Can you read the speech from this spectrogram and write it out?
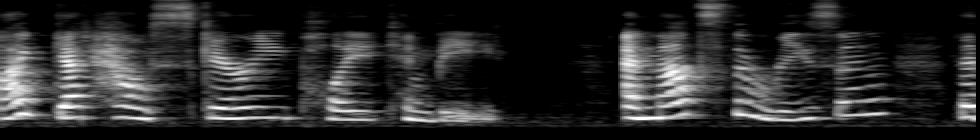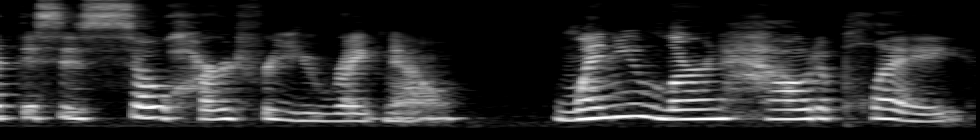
I get how scary play can be. And that's the reason that this is so hard for you right now. When you learn how to play,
